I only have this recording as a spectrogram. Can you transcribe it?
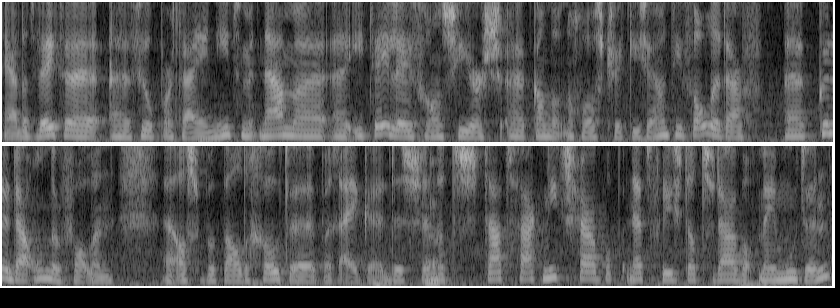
Ja, dat weten veel partijen niet. Met name IT-leveranciers kan dat nog wel eens tricky zijn, want die vallen daar, kunnen daaronder vallen als ze bepaalde grootte bereiken. Dus ja. en dat staat vaak niet scherp op het netvlies dat ze daar wat mee moeten.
